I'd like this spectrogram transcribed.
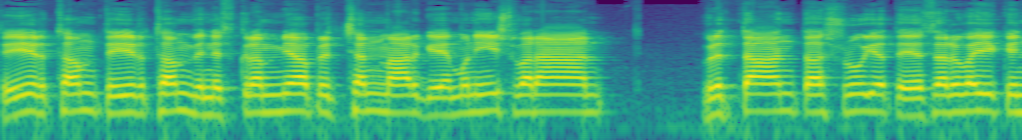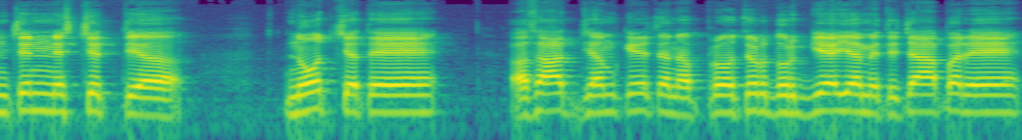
तीर्थं तीर्थं विनिष्क्रम्य पृच्छन्मार्गे मुनीश्वरान्। वृत्तान्तः श्रूयते सर्वैः किञ्चिन्निश्चित्य नोच्यते, असाध्यं केचन प्रोचुर्दुर्गेयमिति चापरे।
